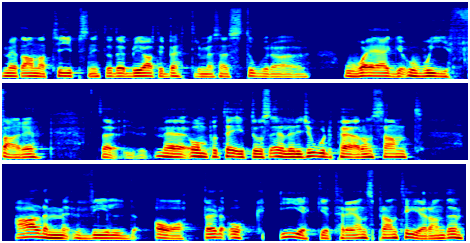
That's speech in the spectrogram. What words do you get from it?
med ett annat typsnitt. Och det blir ju alltid bättre med så här stora wagweefare. Så här, med om potatoes eller jordpäron samt almvildapel och eketräns planterande.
